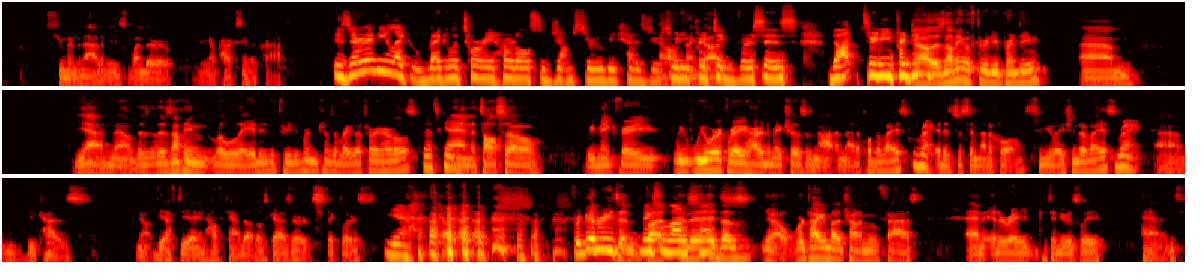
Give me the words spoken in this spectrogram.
human anatomies when they're you know practicing their craft. Is there any like regulatory hurdles to jump through because you're No, 3D thank God. printing versus not 3D printing? No, there's nothing with 3D printing. Um, yeah, no, there's, there's nothing related to 3D printing in terms of regulatory hurdles. That's good. And it's also, we make very, we, we work very hard to make sure this is not a medical device. right. It is just a medical simulation device Right. um, because, you know, the FDA and Health Canada, those guys are sticklers. Yeah. For good reason. Makes a lot of it, sense. It does, you know, we're talking about trying to move fast and iterate continuously. And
